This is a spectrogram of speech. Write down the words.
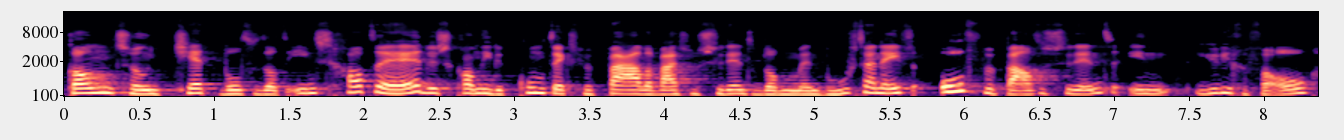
kan zo'n chatbot dat inschatten? Hè? Dus kan die de context bepalen waar zo'n student op dat moment behoefte aan heeft? Of bepaalt de student, in jullie geval,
